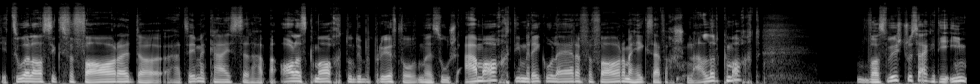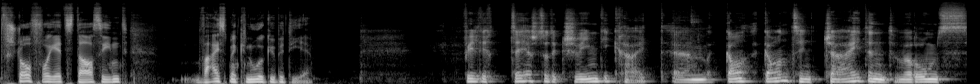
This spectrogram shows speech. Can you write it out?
die Zulassungsverfahren, da hat es immer geheißen, da hat man alles gemacht und überprüft, was man sonst auch macht im regulären Verfahren. Man hat es einfach schneller gemacht. Was würdest du sagen, die Impfstoffe, die jetzt da sind, weiß man genug über die? Vielleicht zuerst zu der Geschwindigkeit. Ähm, ga, ganz entscheidend, warum es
